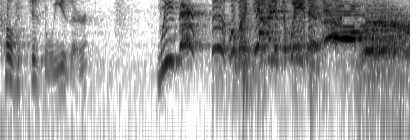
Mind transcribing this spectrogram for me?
Oh, it's just Weezer.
